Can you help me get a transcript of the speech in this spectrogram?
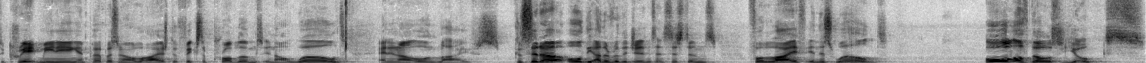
to create meaning and purpose in our lives, to fix the problems in our world and in our own lives. Consider all the other religions and systems for life in this world. All of those yokes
